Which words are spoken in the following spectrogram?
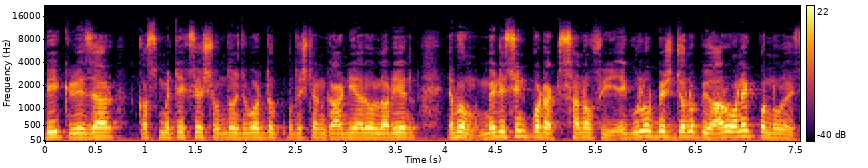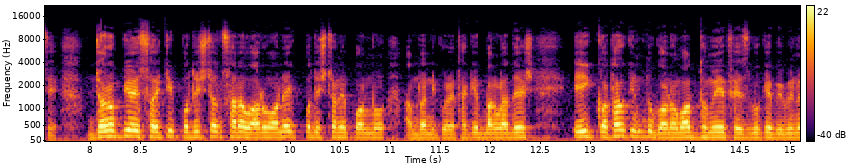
Bic razor, কসমেটিক্সের সৌন্দর্যবর্ধক প্রতিষ্ঠান গার্নিয়ারো লরিয়েল এবং মেডিসিন প্রোডাক্ট সানোফি। এগুলো বেশ জনপ্রিয়, আরও অনেক পণ্য রয়েছে। জনপ্রিয় এই ছয়টি প্রতিষ্ঠান ছাড়াও আরও অনেক প্রতিষ্ঠানের পণ্য আমদানি করে থাকে বাংলাদেশ। এই কথাও কিন্তু গণমাধ্যমে, ফেসবুকে বিভিন্ন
